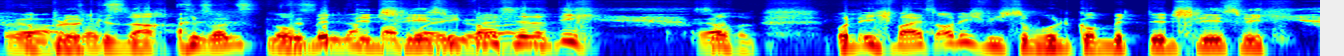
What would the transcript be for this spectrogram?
Ja, Blöd ansonsten- gesagt. Ansonsten So, mitten in Schleswig weiß er hingehört, das nicht. Ja. So. Und ich weiß auch nicht, wie ich zum Hund komme, mitten in Schleswig.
